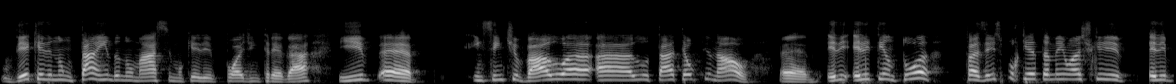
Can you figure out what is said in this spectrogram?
o, ver que ele não está ainda no máximo que ele pode entregar e é, incentivá-lo a, a, lutar até o final. É, ele, ele tentou fazer isso porque também eu acho que ele,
